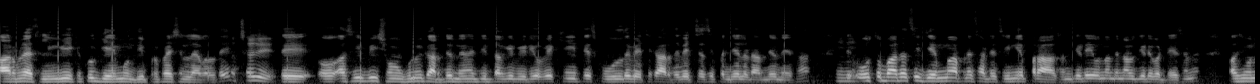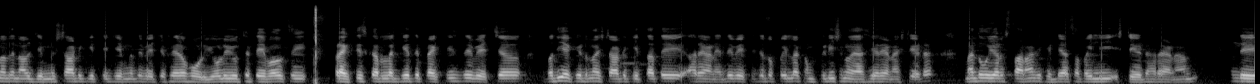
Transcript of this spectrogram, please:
ਆਰਮ ਰੈਸਲਿੰਗ ਵੀ ਇੱਕ ਕੋਈ ਗੇਮ ਹੁੰਦੀ ਪ੍ਰੋਫੈਸ਼ਨਲ ਲੈਵਲ ਤੇ। ਅੱਛਾ ਜੀ। ਤੇ ਉਹ ਅਸੀਂ ਵੀ ਸ਼ੌਂਕ ਨੂੰ ਹੀ ਕਰਦੇ ਹੁੰਦੇ ਹਾਂ ਜਿੱਦਾਂ ਕਿ ਵੀਡੀਓ ਵੇਖੀ ਤੇ ਸਕੂਲ ਦੇ ਵਿੱਚ ਘਰ ਦੇ ਵਿੱਚ ਅਸੀਂ ਪੰਜੇ ਲੜਾਉਂਦੇ ਹੁੰਦੇ ਸਾਂ। ਤੇ ਉਸ ਤੋਂ ਬਾਅਦ ਅਸੀਂ ਜਿਮ ਆਪਣੇ ਸਾਡੇ ਸੀਨੀਅਰ ਭਰਾ ਸਨ ਜਿਹੜੇ ਉਹਨਾਂ ਦੇ ਨਾਲ ਜਿਹੜੇ ਵੱਡੇ ਸਨ ਅਸੀਂ ਉਹਨਾਂ ਦੇ ਨਾਲ ਜਿਮ ਸਟਾਰਟ ਕੀਤੀ ਜਿਮ ਦੇ ਵਿੱਚ ਫਿਰ ਹੌਲੀ ਹੌਲੀ ਉੱਥੇ ਟੇਬਲ ਸੀ ਪ੍ਰੈਕਟਿਸ ਕਰਨ ਲੱਗੇ ਤੇ ਪ੍ਰੈਕਟਿਸ ਦੇ ਵਿੱਚ ਵਧੀਆ ਖੇਡਣਾ ਸਟਾਰਟ ਕੀਤਾ ਤੇ ਹਰਿਆਣੇ ਦੇ ਵਿੱਚ ਜਦੋਂ ਪਹਿਲਾ ਕੰਪੀਟੀਸ਼ਨ ਹੋਇਆ ਸੀ ਹਰਿਆਣਾ ਸਟੇਟ ਮੈਂ 2017 ਚ ਖੇਡਿਆ ਸੀ ਪਹਿਲੀ ਸਟੇਟ ਹਰਿਆਣਾ ਤੇ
